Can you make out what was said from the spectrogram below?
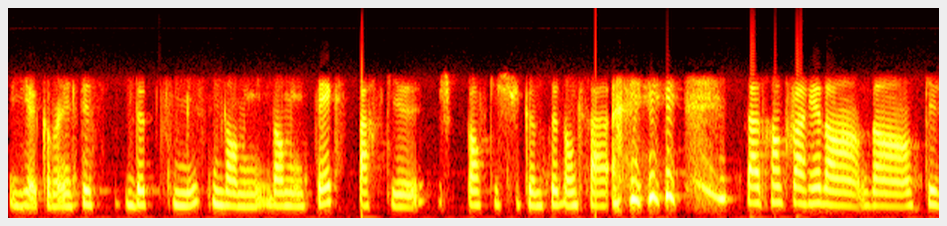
il y a comme une espèce d'optimisme dans mes dans mes textes parce que je pense que je suis comme ça donc ça ça transparaît dans dans ce que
